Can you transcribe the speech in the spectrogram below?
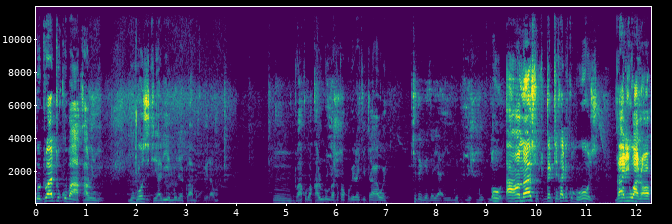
bwe twali tukuba akalulu muhoozi teyali emulira twamukubiramu. Mm. twakuba akalulu nga tukakubira kitaawe. Kitegeeza Oh, amaaso tekali ku muhoozi gali wano.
